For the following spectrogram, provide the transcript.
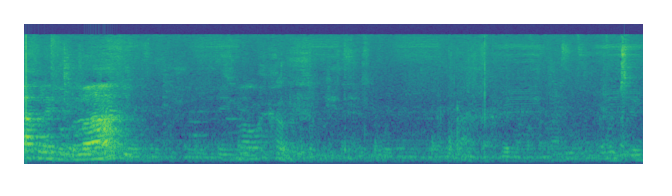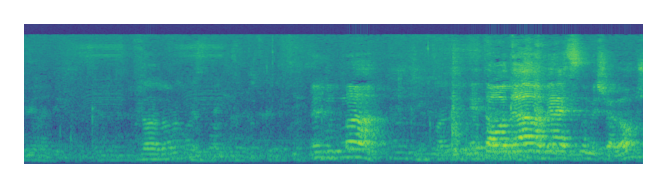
ניקח לדוגמה לדוגמה את ההודעה 123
